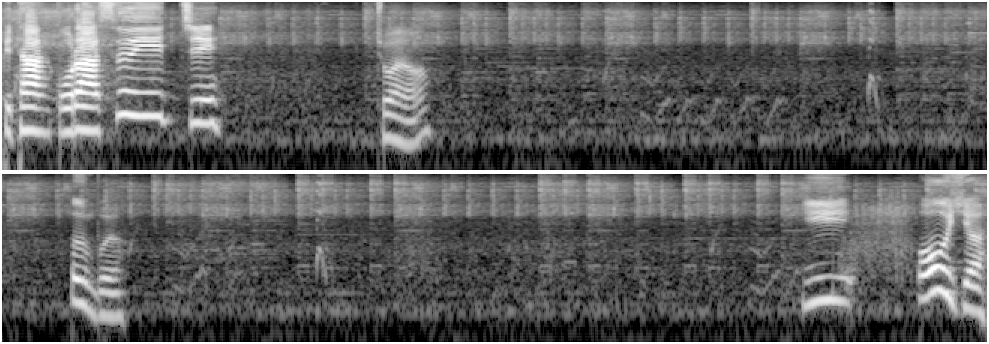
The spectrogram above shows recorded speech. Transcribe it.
피타고라스 있지. 좋아요. 어 뭐야? 이 오우 야.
